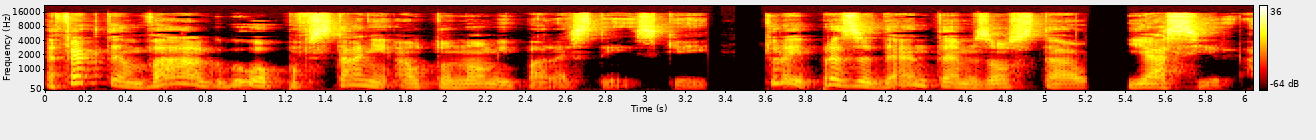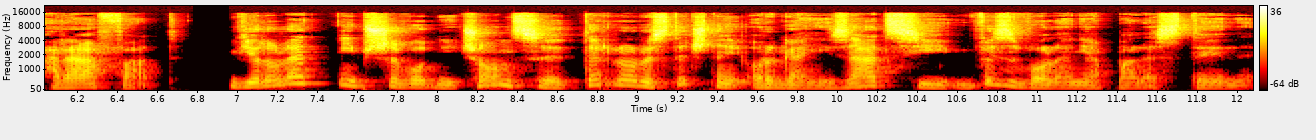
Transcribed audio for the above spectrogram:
Efektem walk było powstanie autonomii palestyńskiej, której prezydentem został Yasir Arafat, wieloletni przewodniczący terrorystycznej organizacji wyzwolenia Palestyny.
